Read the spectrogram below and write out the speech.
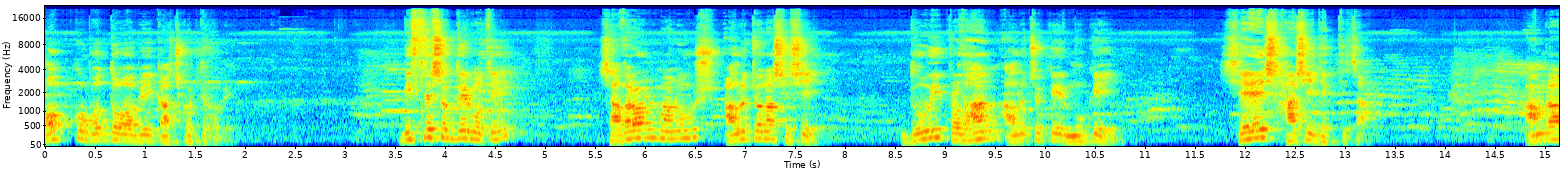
ঐক্যবদ্ধভাবে কাজ করতে হবে। বিশ্লেষকদের মতে, সাধারণ মানুষ আলোচনা শেষে দুই প্রধান আলোচকের মুখে শেষ হাসি দেখতে চায়। আমরা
